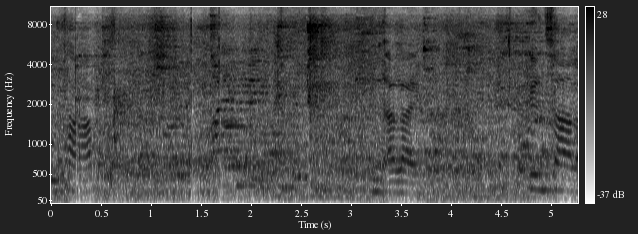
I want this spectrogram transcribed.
คุณครับกินอะไร กินซาล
